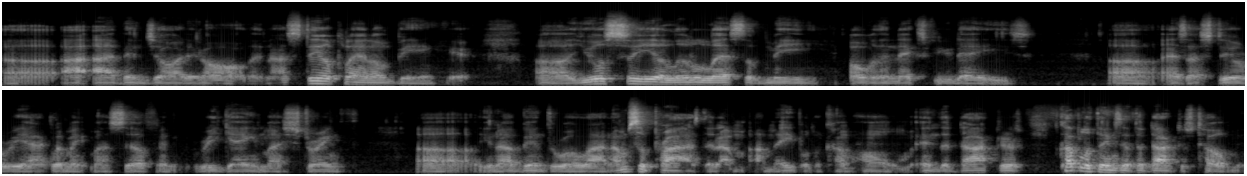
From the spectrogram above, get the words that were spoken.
uh, I, have enjoyed it all, and I still plan on being here. Uh, you'll see a little less of me over the next few days uh, as I still reacclimate myself and regain my strength uh, you know, I've been through a lot. I'm surprised that I'm, I'm able to come home. And the doctors, a couple of things that the doctors told me.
